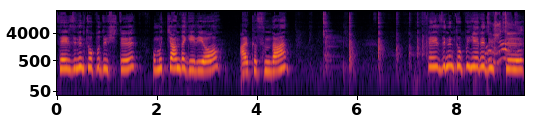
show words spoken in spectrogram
Fevzi'nin topu düştü. Umutcan da geliyor arkasından. Fevzi'nin topu yere düştü.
